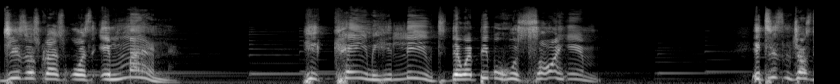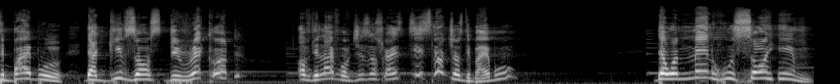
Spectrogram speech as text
Jesus Christ was a man. He came, he lived. There were people who saw him. It isn't just the Bible that gives us the record of the life of Jesus Christ. It's not just the Bible. There were men who saw him.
